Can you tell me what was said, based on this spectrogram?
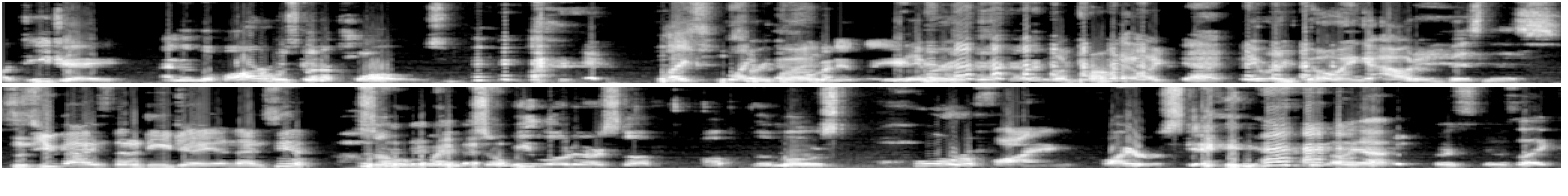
a DJ, and then the bar was going to close. like, like Forget permanently. They were- Like permanent. Like yeah, they were going out of business. so it's you guys, then a DJ, and then see ya. so when so we loaded our stuff up the most horrifying fire escape. oh yeah, it was it was like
